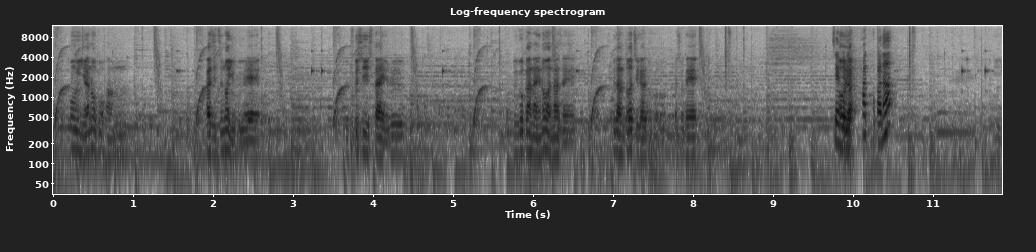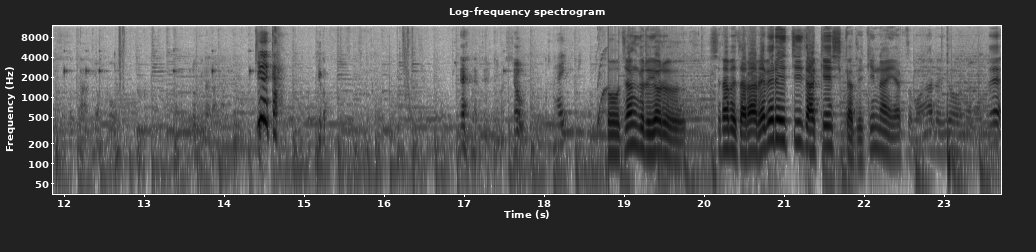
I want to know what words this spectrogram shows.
今夜のご飯果実の行方美しいスタイル。動かないのはなぜ？普段とは違うところ場所で。全部でおい8個かな？2、3、4、5、6、7、9か。ね、やっていきましょう。はい。とジャングル夜調べたらレベル1だけしかできないやつもあるようなので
